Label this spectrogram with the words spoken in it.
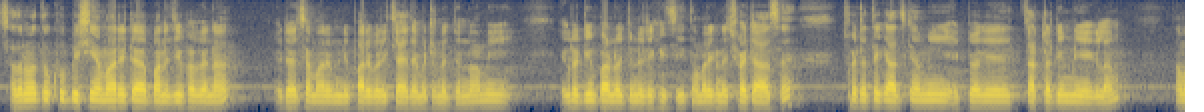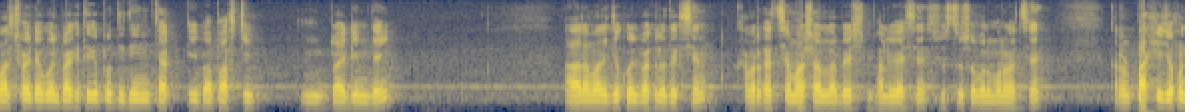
সাধারণত খুব বেশি আমার এটা বাণিজ্যিকভাবে না। এটা হচ্ছে আমার এমনি পারিবারিক চাহিদা মেটানোর জন্য। আমি এগুলো ডিম পাড়ানোর জন্য রেখেছি। তো আমার এখানে ছয়টা আছে। ছয়টা থেকে আজকে আমি একটু আগে চারটা ডিম নিয়ে গেলাম। আমার ছয়টা কোয়েল পাখি থেকে প্রতিদিন চারটি বা পাঁচটি প্রায় ডিম দেয় আর আমার এই যে কোয়েল পাখিগুলো দেখছেন, খাবার খাচ্ছে মাশাল্লাহ বেশ ভালোই আছে, সুস্থ সবল মনে হচ্ছে। কারণ পাখি যখন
